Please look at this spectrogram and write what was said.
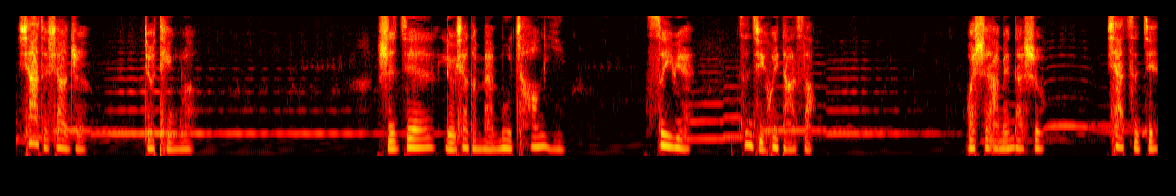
下着下着就停了，时间留下的满目苍夷，岁月自己会打扫。我是阿曼达树，下次见。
